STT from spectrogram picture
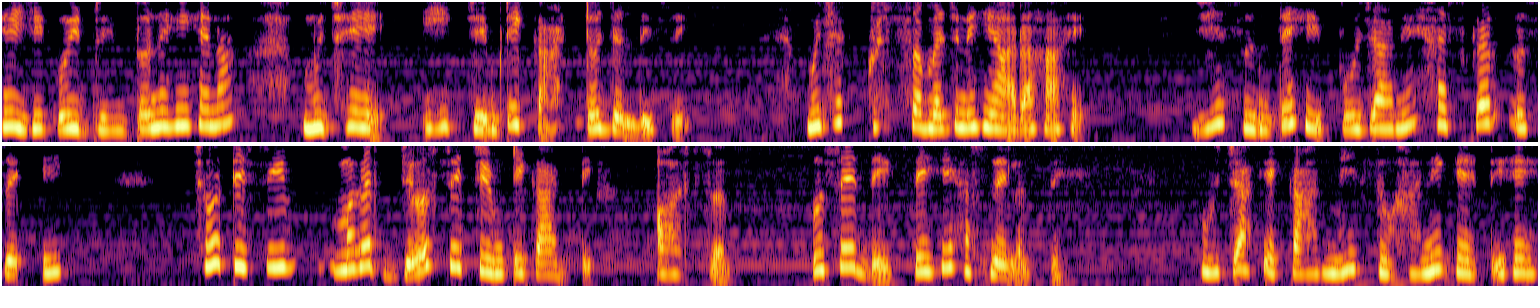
है, ये कोई ड्रीम तो नहीं है ना? मुझे एक चिमटी काट दो जल्दी से। मुझे कुछ समझ नहीं आ रहा है। ये सुनते ही पूजा ने हंसकर उसे एक छोटी सी, मगर ज़ोर से चिमटी काट दी और सब उसे देखते ही हंसने लगते हैं। पूजा के कान में सुहानी कहती है,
